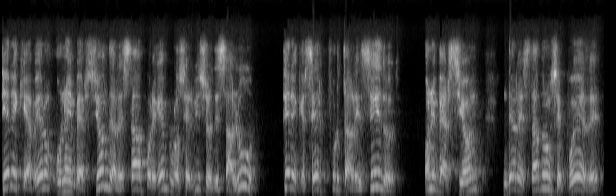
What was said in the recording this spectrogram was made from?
Tiene que haber una inversión del Estado, por ejemplo, los servicios de salud tienen que ser fortalecidos. Una inversión del Estado no se puede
